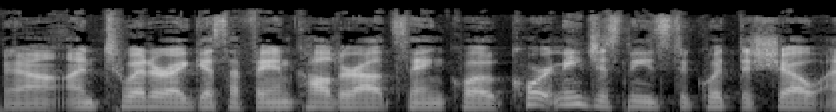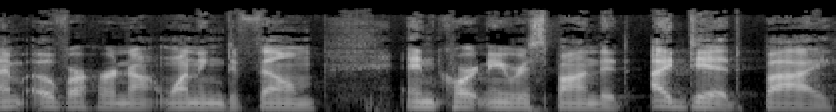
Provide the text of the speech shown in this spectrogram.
Yeah, on Twitter, I guess a fan called her out saying, quote, Kourtney just needs to quit the show. I'm over her not wanting to film. And Kourtney responded, I did. Bye.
